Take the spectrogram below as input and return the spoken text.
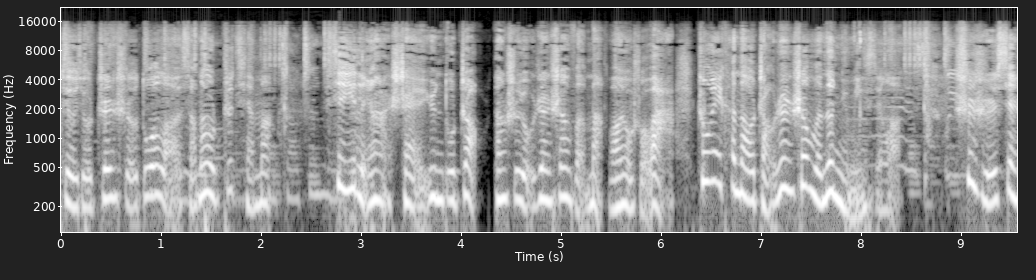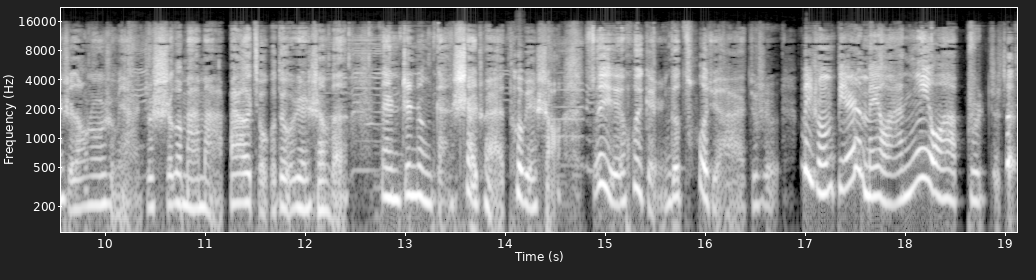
这个就真实的多了。想到之前嘛，谢依霖啊晒孕肚照，当时有妊娠纹嘛，网友说哇，终于看到长妊娠纹的女明星了。事实现实当中是什么呀？就十个妈妈八个九个都有妊娠纹，但是真正敢晒出来特别少，所以会给人一个错觉啊，就是为什么别人没有啊，你有啊？不是这这。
